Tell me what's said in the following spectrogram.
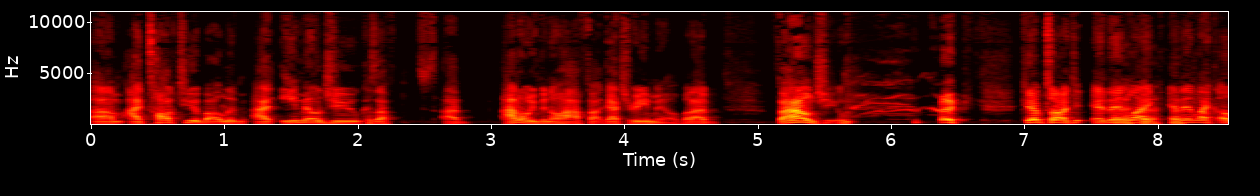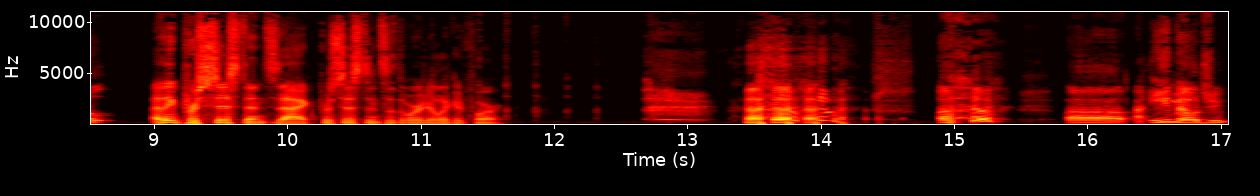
Um, I talked to you about living. I emailed you because I, I I don't even know how I got your email, but I found you. Kept talking, and then like, and then like a, I think persistence, Zach. Persistence is the word you're looking for. uh, I emailed you,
